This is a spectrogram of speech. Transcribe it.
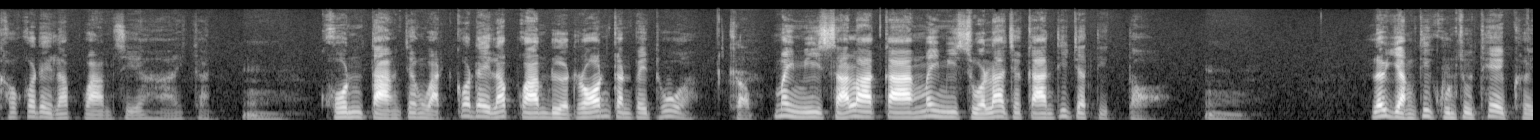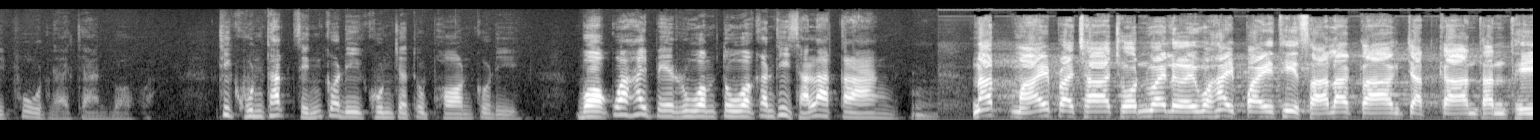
เขาก็ได้รับความเสียหายกันอืมคนต่างจังหวัดก็ได้รับความเดือดร้อนกันไปทั่วครับไม่มีศาลากลางไม่มีส่วนราชการที่จะติดต่ออืมแล้วอย่างที่คุณสุเทพเคยพูดเนี่ยอาจารย์บอกว่า ที่คุณทักษิณก็ดีคุณจตุพรก็ดี บอกว่าให้ไปรวมตัวกันที่ศาลากลาง นัดหมายประชาชนไว้เลยว่าให้ไปที่สารากลางจัดการทันที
